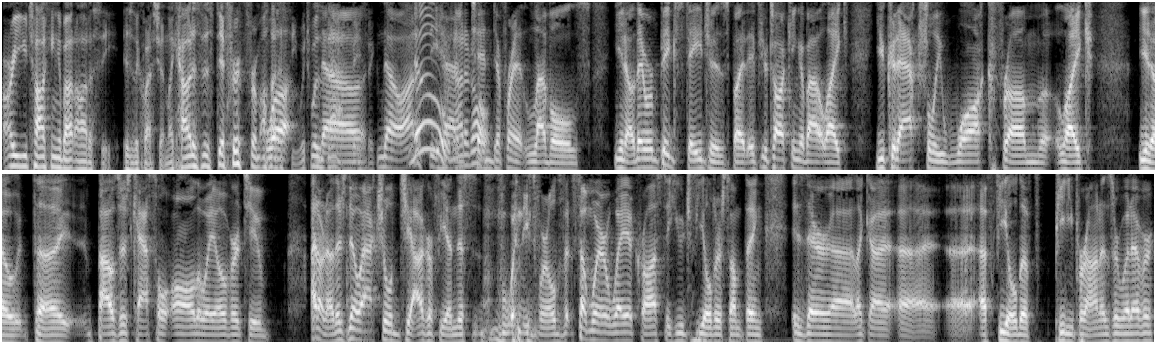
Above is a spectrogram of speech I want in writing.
are you talking about Odyssey? Is the question like how does this differ from Odyssey, well, which was no, that basically? No, Odyssey no, had ten all. different levels. You know, they were big stages, but if you're talking about like you could actually walk from like you know, the Bowser's castle all the way over to I don't know. There's no actual geography in this in these worlds, but somewhere way across a huge field or something is there uh, like a, a, a field of PD piranhas or whatever.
